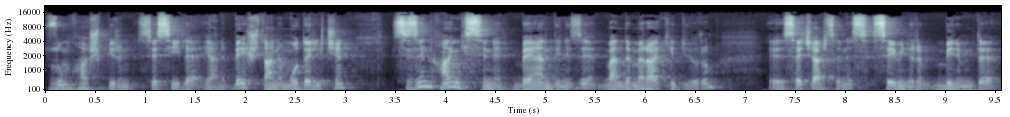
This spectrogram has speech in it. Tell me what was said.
Zoom H1'in sesiyle yani 5 tane model için sizin hangisini beğendiğinizi ben de merak ediyorum. E, seçerseniz sevinirim. Benim de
